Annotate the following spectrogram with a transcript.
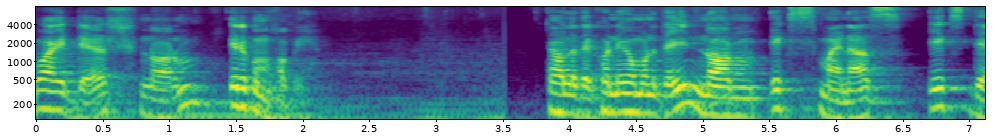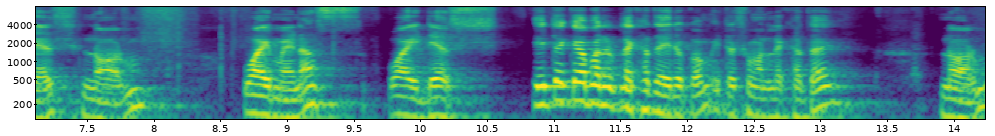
y dash norm এরকম হবে। তাহলে দেখো নিয়ম অনুযায়ী norm x minus x dash norm y minus y dash এটাকে আবার লেখা যায় এরকম, এটা সমান লেখা যায় norm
